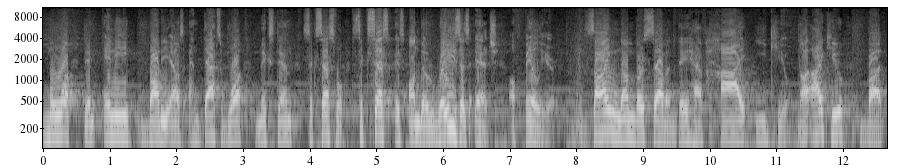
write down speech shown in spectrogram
more than anybody else. And that's what makes them successful. Success is on the razor's edge of failure. Sign number seven, they have high EQ. Not IQ, but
